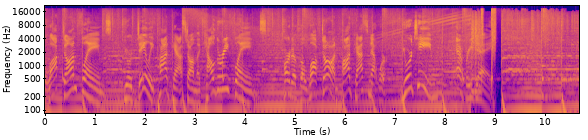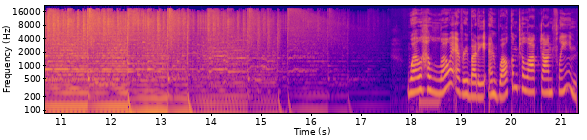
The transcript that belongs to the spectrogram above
are Locked On Flames, your daily podcast on the Calgary Flames. Part of the Locked On Podcast Network, your team every day. Well, hello everybody, and welcome to Locked On Flames.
